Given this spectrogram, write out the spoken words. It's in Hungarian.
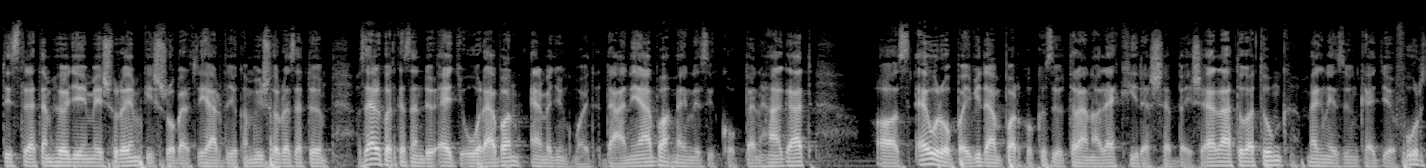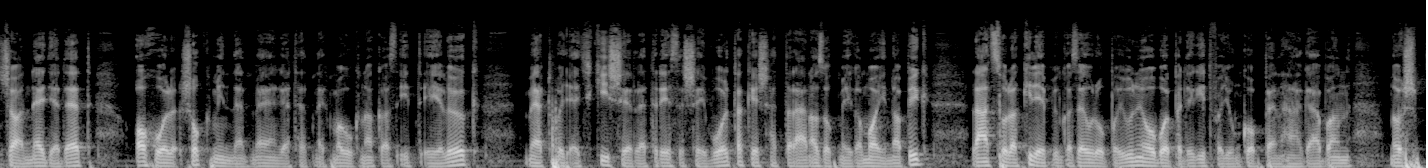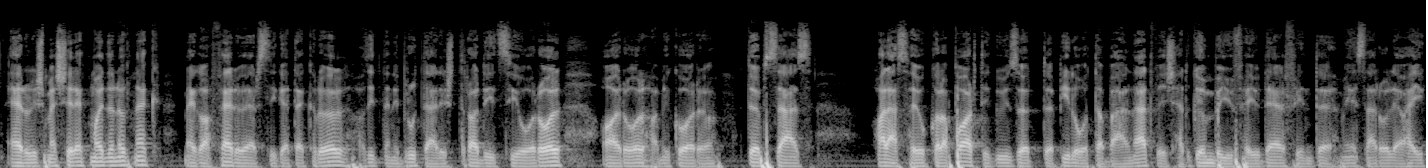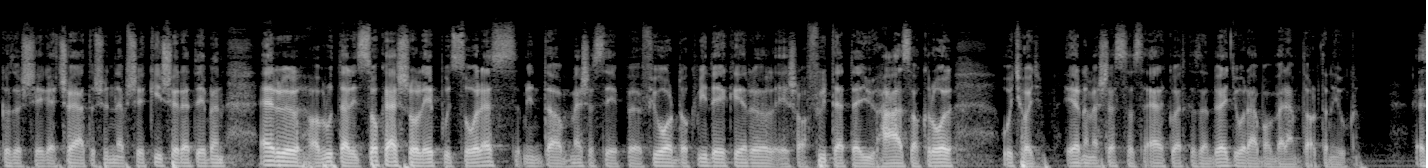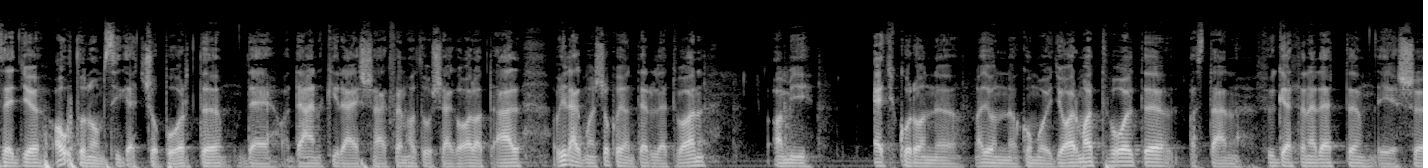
Tiszteletem, hölgyeim és uraim, Kis Robert Rihárd vagyok a műsorvezető. Az elkövetkezendő egy órában elmegyünk majd Dániába, megnézzük Kopenhágát, az európai vidámparkok közül talán a leghíresebbe is ellátogatunk, megnézzünk egy furcsa negyedet, ahol sok mindent megengedhetnek maguknak az itt élők, mert hogy egy kísérlet részesei voltak, és hát talán azok még a mai napig. Látszólag kilépünk az Európai Unióból, pedig itt vagyunk Kopenhágában. Nos, erről is mesélek majd önöknek, meg a Feröer-szigetekről, az itteni brutális tradícióról, arról, amikor több száz halászhajókkal a partig űzött pilótabálnát, vagyis hát gömbölyű fejű delfint mészárol le a helyi közösség egy sajátos ünnepség kíséretében. Erről a brutális szokásról épp úgy szó lesz, mint a meseszép fjordok vidékéről és a fütetejű házakról, úgyhogy érdemes lesz az elkövetkezendő egy órában velem tartaniuk. Ez egy autonóm szigetcsoport, de a Dán királyság fennhatósága alatt áll. A világban sok olyan terület van, ami egykoron nagyon komoly gyarmat volt, aztán függetlenedett, és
